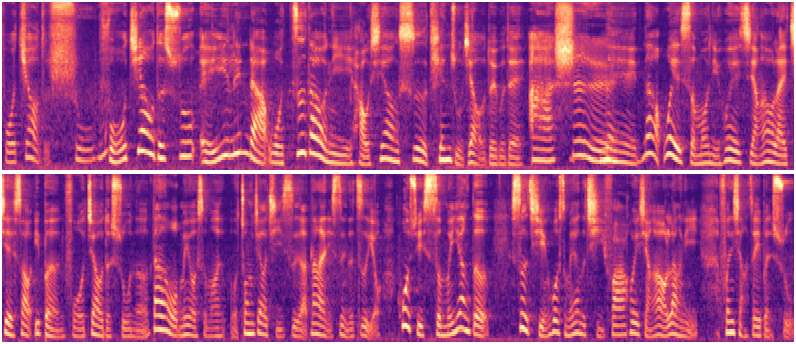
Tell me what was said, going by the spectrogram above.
佛教的书，佛教的书，哎，Linda，我知道你好像是天主教，对不对？啊，是。那那为什么你会想要来介绍一本佛教的书呢？当然我没有什么宗教歧视啊，当然也是你的自由。或许什么样的事情或什么样的启发会想要让你分享这一本书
